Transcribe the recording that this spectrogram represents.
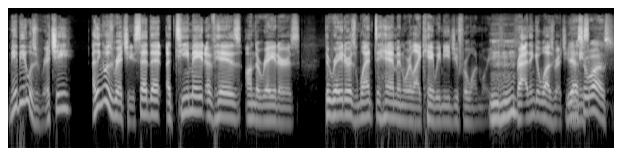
maybe it was Richie. I think it was Richie said that a teammate of his on the Raiders. The Raiders went to him and were like, "Hey, we need you for one more year." Right? I think it was Richie. Yes, it was.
